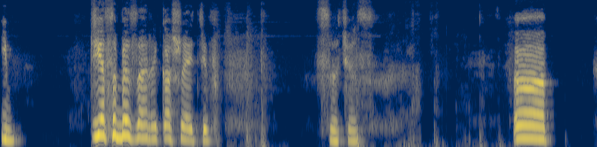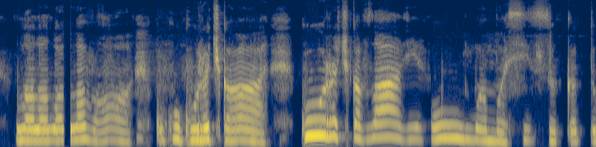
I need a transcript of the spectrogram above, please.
І я себе зарикошетив. Сейчас. А, ла-ла-ла-лава. Ку-ку, курочка. Курочка в лаве. У, мама, сисака, ты.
